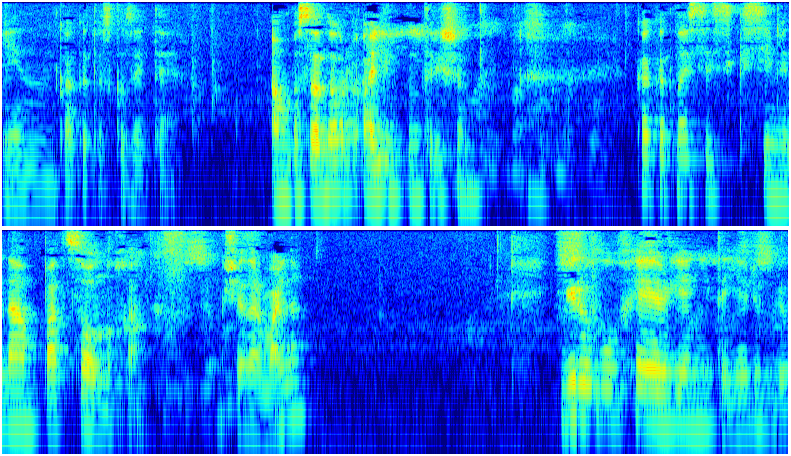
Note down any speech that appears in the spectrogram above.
in, как это сказать-то, Амбассадор Олимп Нутришн. Как относитесь к семенам подсолнуха? Вообще нормально? Beautiful hair, Янита, я люблю.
